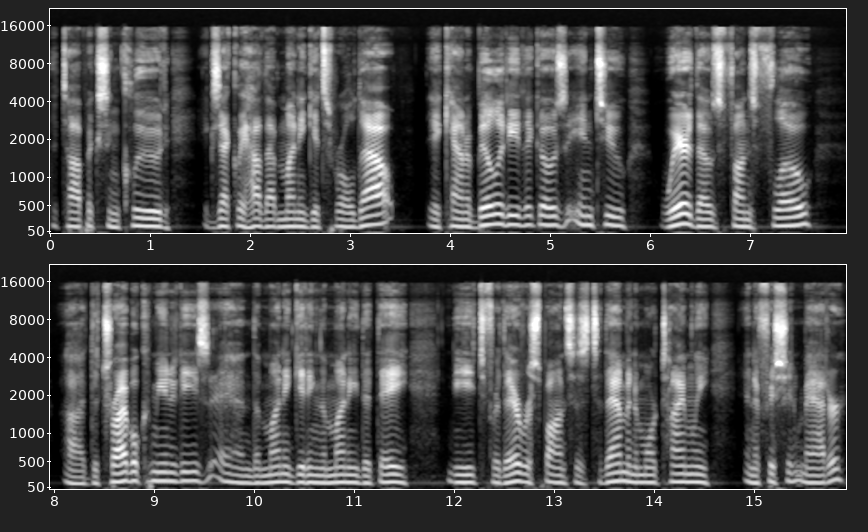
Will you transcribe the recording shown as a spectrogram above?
The topics include exactly how that money gets rolled out, the accountability that goes into where those funds flow, uh, the tribal communities, and the money getting the money that they need for their responses to them in a more timely and efficient manner.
